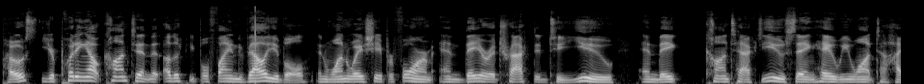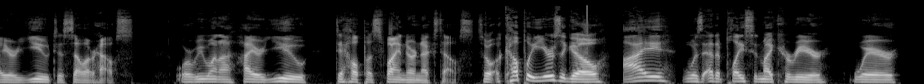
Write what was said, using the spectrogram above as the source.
posts. You're putting out content that other people find valuable in one way, shape, or form, and they are attracted to you and they contact you saying, Hey, we want to hire you to sell our house, or we want to hire you to help us find our next house. So a couple years ago, I was at a place in my career where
